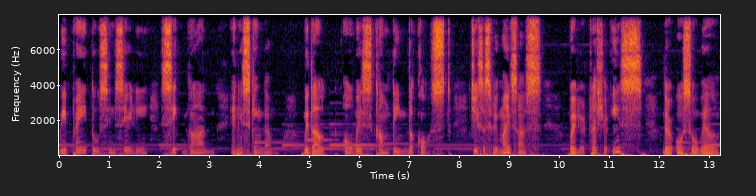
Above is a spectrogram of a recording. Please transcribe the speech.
we pray to sincerely seek God and His kingdom without always counting the cost. Jesus reminds us where your treasure is, there also will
